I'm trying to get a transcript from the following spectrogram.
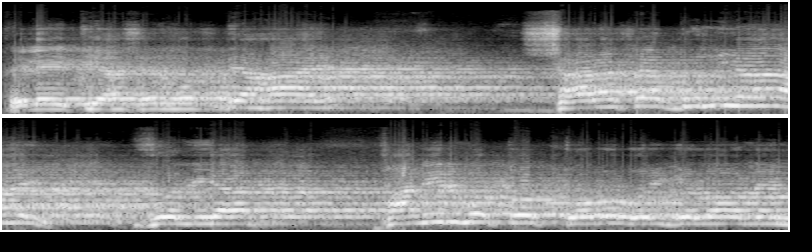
তাহলে ইতিহাসের মধ্যে হায়, সারাটা দুনিয়ায় জ্বলিয়া পানির মতো তরল হয়ে গেল অনেক।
